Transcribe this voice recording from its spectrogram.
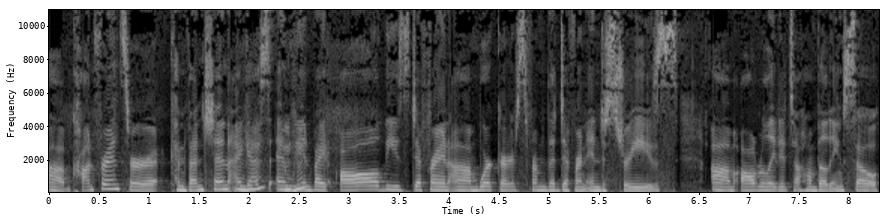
um, conference or convention, I guess, and we invite all these different um, workers from the different industries, um, all related to home building. So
